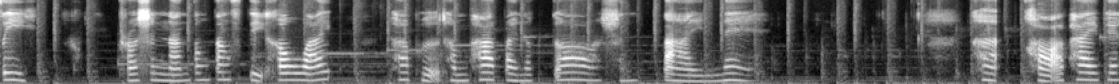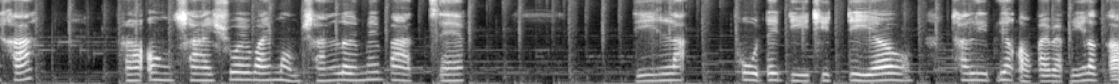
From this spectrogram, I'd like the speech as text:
สิ เพราะฉะนั้นต้องตั้งสติเข้าไว้ ถ้าเผลอทำพลาดไปแล้วก็ฉันตายแน่ ค่ะ ขออภัยเพคะ เพราะองค์ชายช่วยไว้หม่อมฉันเลยไม่บาดเจ็บ ดีละ พูดได้ดีทีเดียว ถ้ารีบเลี่ยงออกไปแบบนี้แล้วก็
